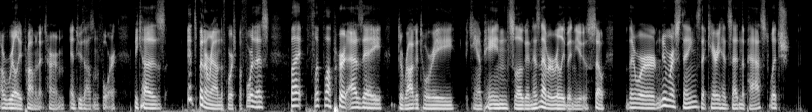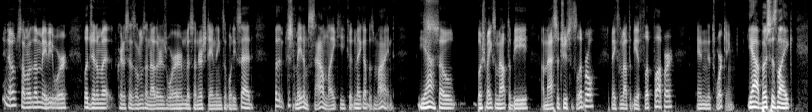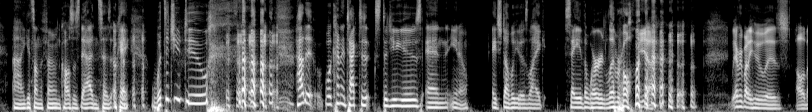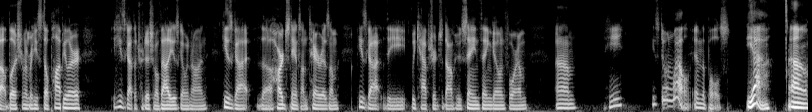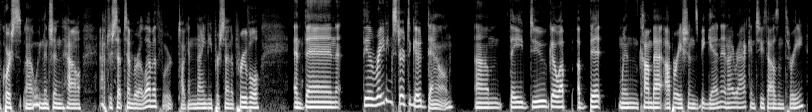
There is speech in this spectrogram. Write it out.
a really prominent term in 2004 because it's been around, of course, before this, but flip flopper as a derogatory campaign slogan has never really been used. So there were numerous things that Kerry had said in the past, which, you know, some of them maybe were legitimate criticisms and others were misunderstandings of what he said, but it just made him sound like he couldn't make up his mind. Yeah. So Bush makes him out to be a Massachusetts liberal, makes him out to be a flip flopper, and it's working. Yeah, Bush is like, uh, he gets on the phone, calls his dad, and says, "Okay, what did you do? How did? What kind of tactics did you use?" And you know, HW is like, "Say the word liberal." Yeah. Everybody who is all about Bush, remember he's still popular. He's got the traditional values going on. He's got the hard stance on terrorism. He's got the we captured Saddam Hussein thing going for him. Um, he he's doing well in the polls. yeah. Uh, of course, uh, we mentioned how after September 11th, we're talking 90% approval, and then the ratings start to go down. Um, they do go up a bit when combat operations begin in Iraq in 2003.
